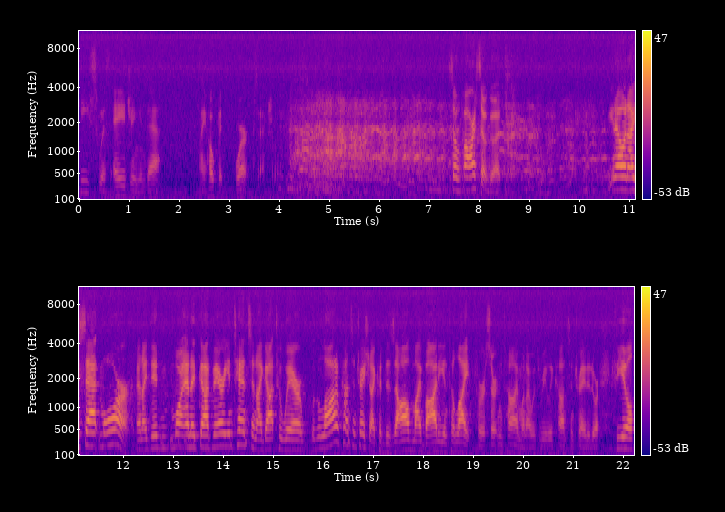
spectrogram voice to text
peace with aging and death. I hope it works, actually. so far, so good you know, and I sat more and I did more, and it got very intense. And I got to where, with a lot of concentration, I could dissolve my body into light for a certain time when I was really concentrated, or feel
